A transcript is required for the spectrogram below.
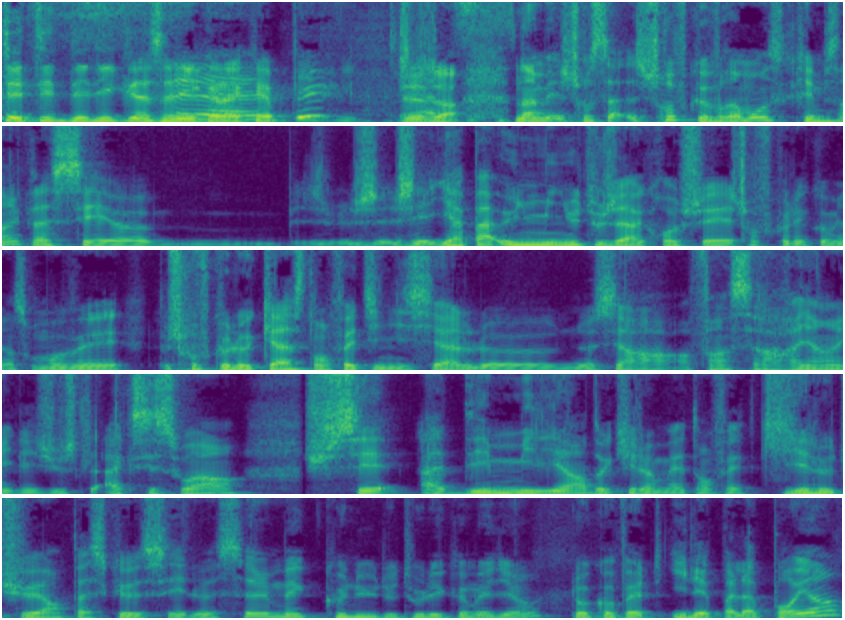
T'étais dédicace à Nicolas la Capu. genre- Non, mais je trouve ça, je trouve que vraiment Scream 5, là, c'est, euh, il y a pas une minute où j'ai accroché. Je trouve que les comédiens sont mauvais. Je trouve que le cast, en fait, initial, euh, ne sert à, enfin, sert à rien. Il est juste accessoire. Tu sais, à des milliards de kilomètres, en fait, qui est le tueur parce que c'est le seul mec connu de tous les comédiens. Donc, en fait, il est pas là pour rien.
